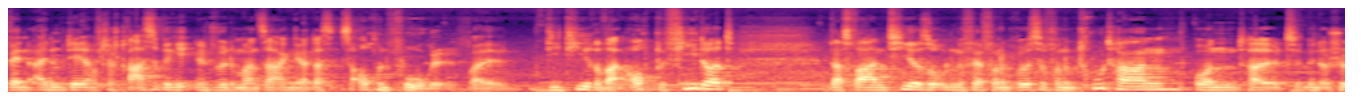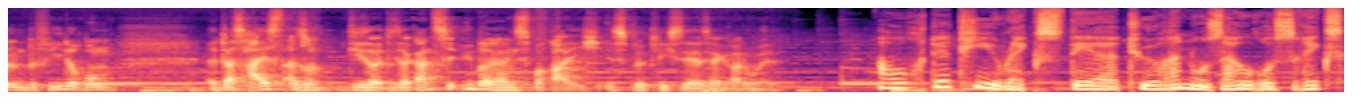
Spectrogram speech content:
wenn einem der auf der Straße begegnet, würde man sagen, ja, das ist auch ein Vogel, weil die Tiere waren auch befiedert. Das war ein Tier so ungefähr von der Größe von einem Truthahn und halt mit einer schönen Befiederung. Das heißt also, dieser, dieser ganze Übergangsbereich ist wirklich sehr, sehr graduell. Auch der T-Rex, der Tyrannosaurus Rex,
